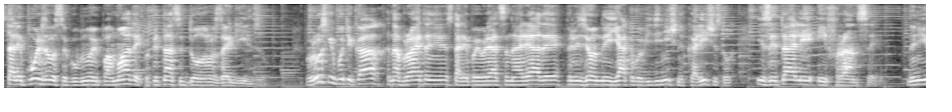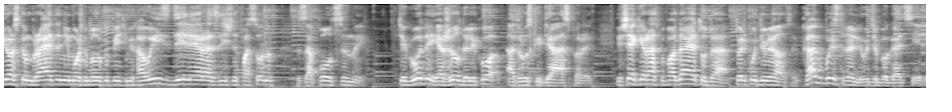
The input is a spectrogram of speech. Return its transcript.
стали пользоваться губной помадой по 15 долларов за гильзу. В русских бутиках на Брайтоне стали появляться наряды, привезенные якобы в единичных количествах из Италии и Франции. На нью-йоркском Брайтоне можно было купить меховые изделия различных фасонов за полцены. В те годы я жил далеко от русской диаспоры, и всякий раз попадая туда, только удивлялся, как быстро люди богатели.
